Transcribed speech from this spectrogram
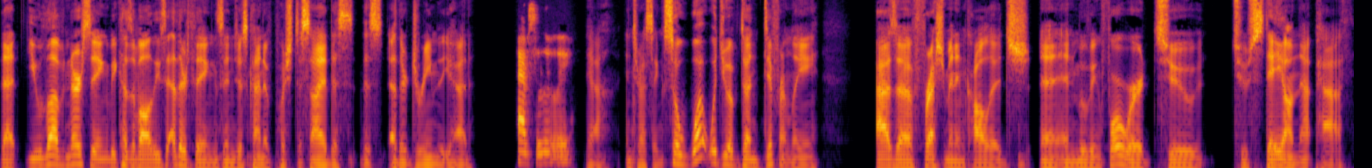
that you love nursing because of all these other things and just kind of pushed aside this this other dream that you had. Absolutely. Yeah. Interesting. So what would you have done differently as a freshman in college and, and moving forward to to stay on that path?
